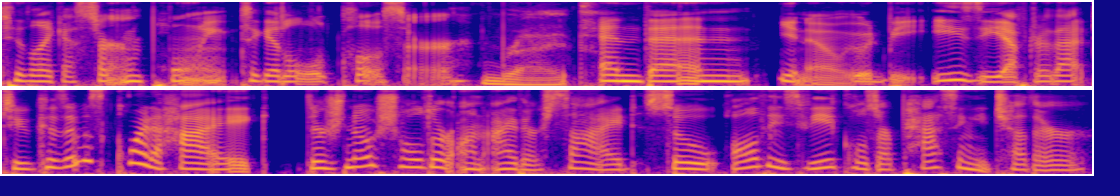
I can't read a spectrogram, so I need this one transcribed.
to like a certain point to get a little closer. right. And then, you know, it would be easy after that too, because it was quite a hike. There's no shoulder on either side. So all these vehicles are passing each other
